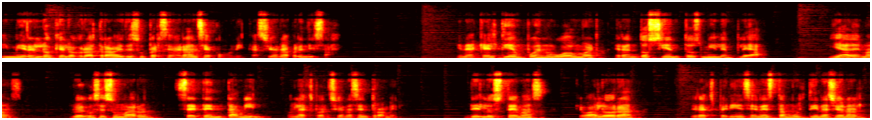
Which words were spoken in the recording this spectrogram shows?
Y miren lo que logró a través de su perseverancia, comunicación aprendizaje. En aquel tiempo en Walmart eran 200.000 empleados y además luego se sumaron 70.000 con la expansión a Centroamérica. De los temas que valora de la experiencia en esta multinacional,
